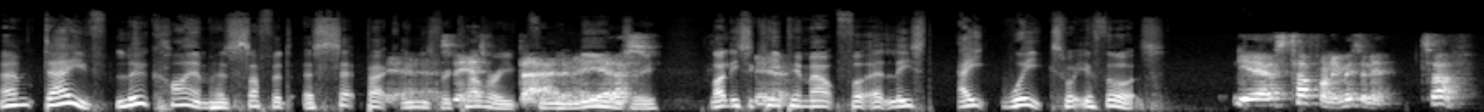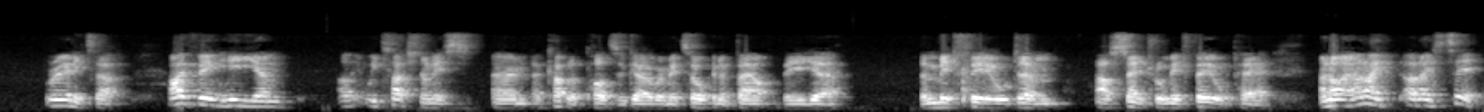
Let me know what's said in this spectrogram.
Um, Dave, Luke Hyam has suffered a setback in his recovery from a knee Yeah, injury, likely to keep him out for at least eight weeks. What are your thoughts? Yeah, it's tough on him, isn't it? Tough, really tough. I think he. Um, I think we touched on this um, a couple of pods ago when we were talking about the uh, the midfield, um, our central midfield pair, and I, and I and I said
